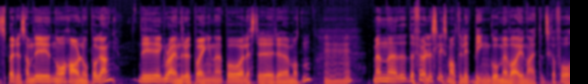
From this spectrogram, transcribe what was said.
spørre seg om de nå har noe på gang. De grinder ut poengene på Leicester-måten. Mhm. Men eh, det, det føles liksom alltid litt bingo med hva United skal få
